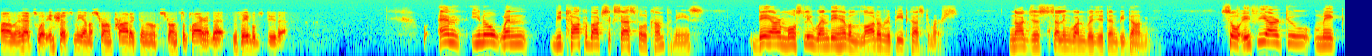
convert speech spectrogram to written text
Um, and that's what interests me on a strong product and a strong supplier that is able to do that. And, you know, when we talk about successful companies, they are mostly when they have a lot of repeat customers, not just selling one widget and be done. So, if we are to make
